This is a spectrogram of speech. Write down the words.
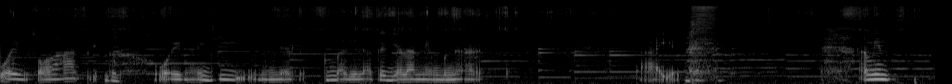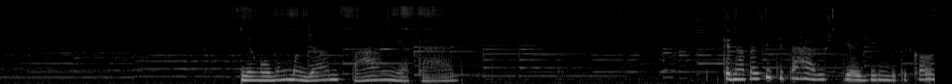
woi sholat gitu. Woi ngaji bener kembalilah ke jalan yang benar. Tail amin. Yang ngomong mah gampang ya kan? Kenapa sih kita harus judging gitu? Kalau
